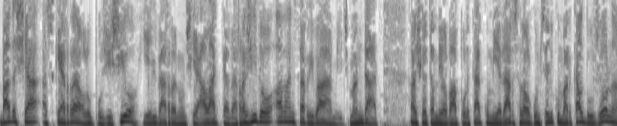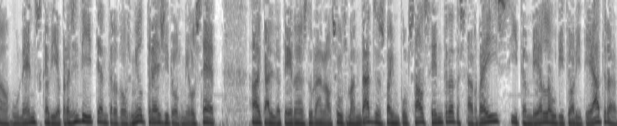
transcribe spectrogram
va deixar Esquerra a l'oposició i ell va renunciar a l'acte de regidor abans d'arribar a mig mandat. Això també el va portar a acomiadar-se del Consell Comarcal d'Osona, un ens que havia presidit entre 2003 i 2007. A Call d'Atenes, durant els seus mandats, es va impulsar el centre de serveis i també l'Auditori Teatre,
